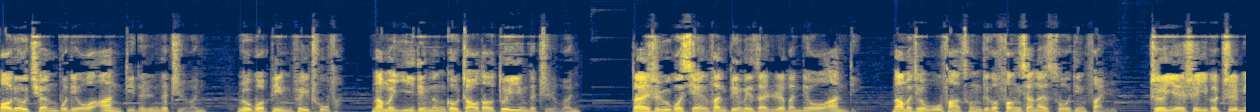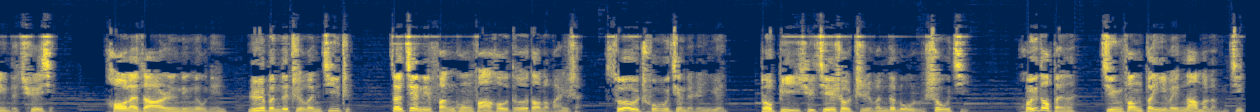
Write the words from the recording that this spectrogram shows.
保留全部留案底的人的指纹，如果并非初犯，那么一定能够找到对应的指纹。但是如果嫌犯并未在日本留案底，那么就无法从这个方向来锁定犯人，这也是一个致命的缺陷。后来在二零零六年，日本的指纹机制在建立反恐法后得到了完善，所有出入境的人员都必须接受指纹的录入收集。回到本案，警方本以为那么冷静，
